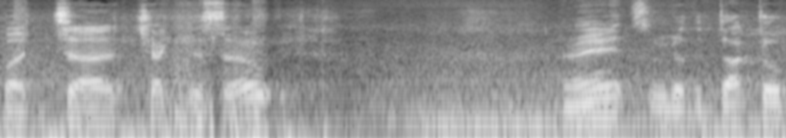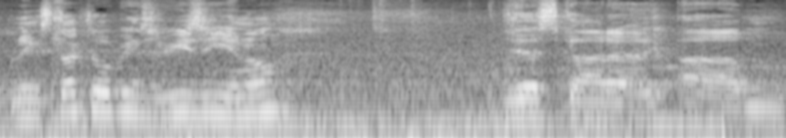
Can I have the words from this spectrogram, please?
But uh, check this out. All right so we got the duct openings. Duct openings are easy you know. You just gotta um,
